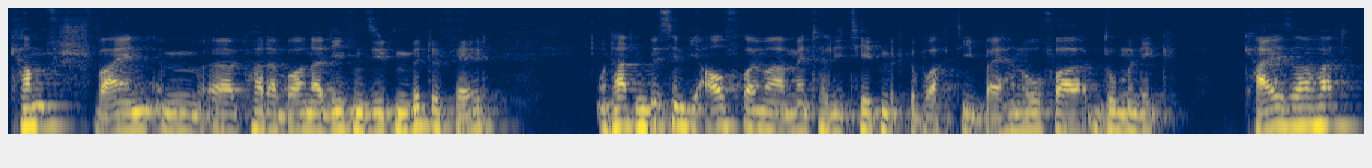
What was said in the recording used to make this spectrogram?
Kampfschwein im äh, Paderborner defensiven Mittelfeld und hat ein bisschen die Aufräumer-Mentalität mitgebracht, die bei Hannover Dominik Kaiser hat.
